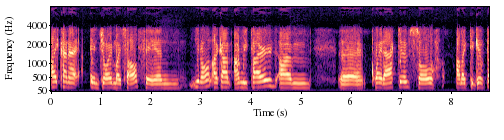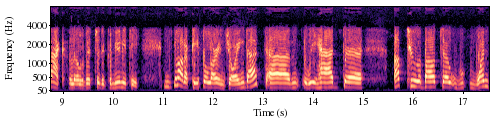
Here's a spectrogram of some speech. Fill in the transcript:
I kind of enjoy myself, and you know, like I'm I'm retired. I'm uh, quite active, so I like to give back a little bit to the community. A lot of people are enjoying that. Um, we had uh, up to about uh, one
